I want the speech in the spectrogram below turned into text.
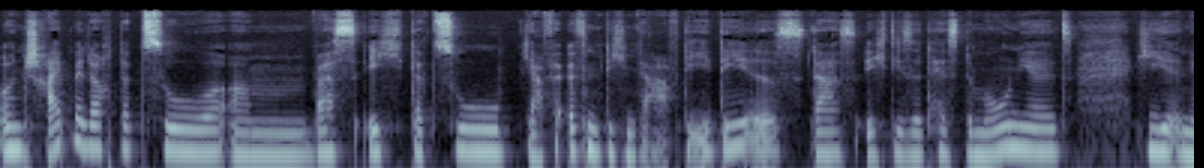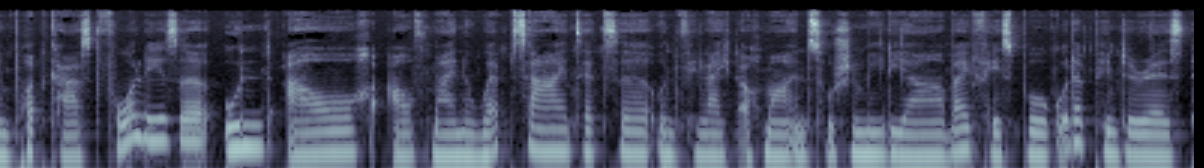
und schreib mir doch dazu, ähm, was ich dazu ja veröffentlichen darf. Die Idee ist, dass ich diese Testimonials hier in dem Podcast vorlese und auch auf meine Website setze und vielleicht auch mal in Social Media bei Facebook oder Pinterest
